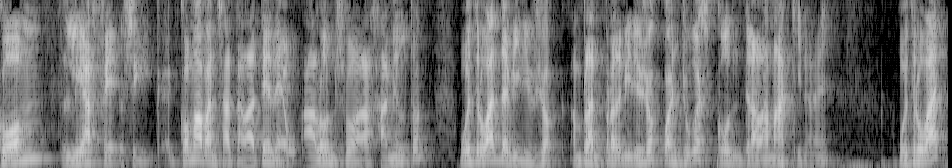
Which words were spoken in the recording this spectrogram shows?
com li ha fet... O sigui, com ha avançat a la T10 Alonso a Hamilton, ho he trobat de videojoc. En plan, però de videojoc quan jugues contra la màquina, eh? Ho he trobat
